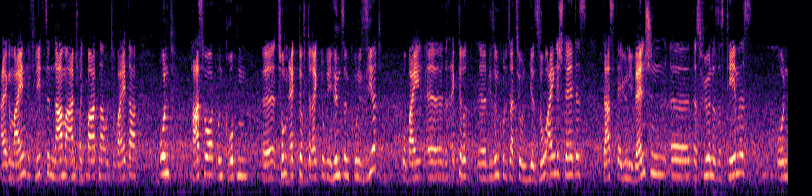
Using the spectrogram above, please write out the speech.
Allgemeinen gepflegt sind, Name, Ansprechpartner und so weiter, und Passwort und Gruppen äh, zum Active Directory hin synchronisiert. Wobei äh, das Active, äh, die Synchronisation hier so eingestellt ist, dass der Univention äh, das führende System ist und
